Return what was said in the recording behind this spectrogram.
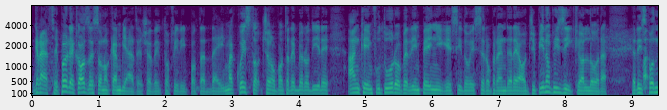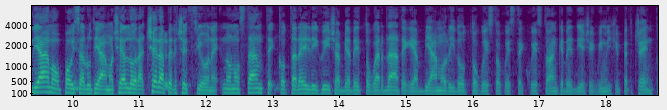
Grazie, poi le cose sono cambiate, ci ha detto Filippo Taddei, ma questo ce lo potrebbero dire anche in futuro per gli impegni che si dovessero prendere oggi. Pino Pisicchio, allora, rispondiamo, poi salutiamoci. Allora, c'è la percezione, nonostante Cottarelli qui ci abbia detto guardate che abbiamo ridotto questo, questo e questo anche del 10-15%,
